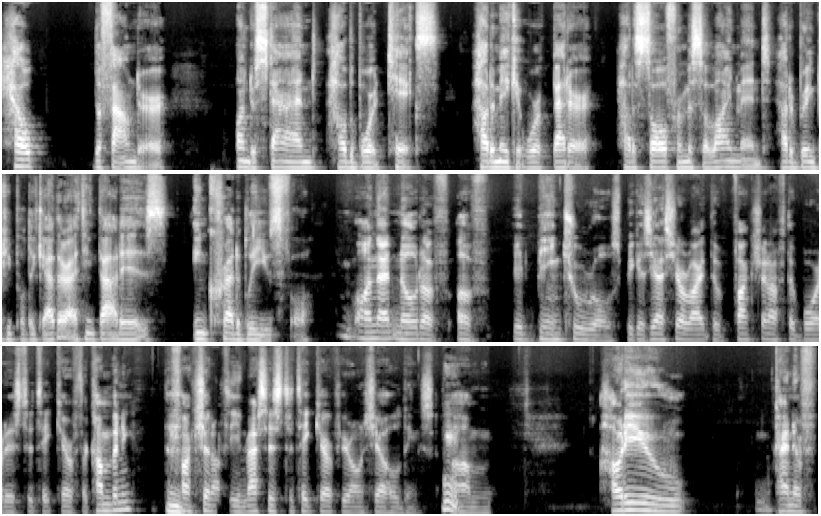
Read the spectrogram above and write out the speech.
help the founder understand how the board ticks, how to make it work better, how to solve for misalignment, how to bring people together, I think that is incredibly useful. On that note of of it being two roles, because yes, you're right. The function of the board is to take care of the company. The Mm. function of the investors to take care of your own shareholdings. Mm. Um, how do you kind of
